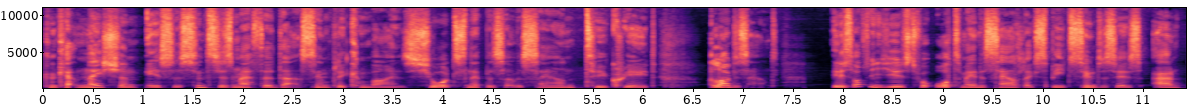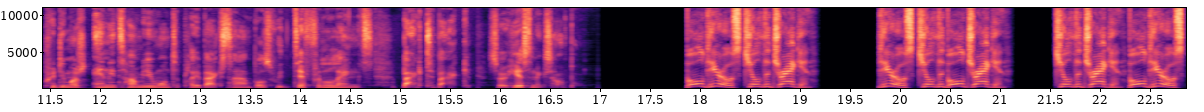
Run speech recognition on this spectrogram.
Concatenation is a synthesis method that simply combines short snippets of a sound to create a larger sound. It is often used for automated sounds like speech synthesis and pretty much any time you want to play back samples with different lengths back to back. So here's an example. Bold heroes kill the dragon. Heroes kill the bold dragon. Kill the dragon. Bold heroes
